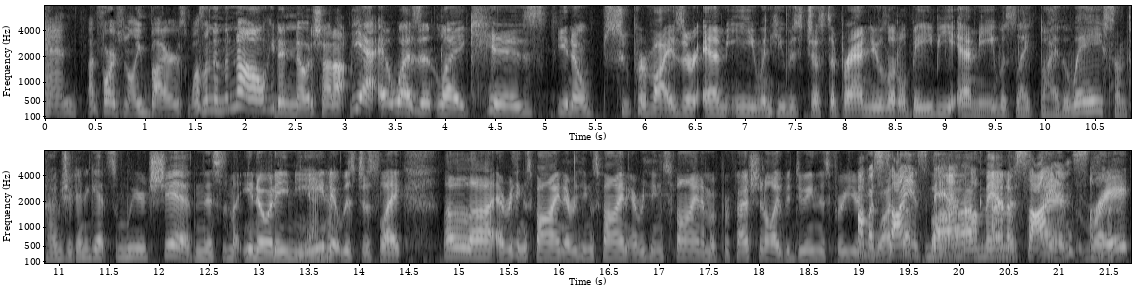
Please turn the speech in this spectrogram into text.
And unfortunately, Butters wasn't in the know. He didn't know to shut up. Yeah, it wasn't like his, you know, supervisor ME when he was just a brand new little baby ME was like, by the way, sometimes you're gonna get some weird shit, and this is my, you know what I mean? no. It was just like, la la la, everything's fine, everything's fine, everything's fine. I'm a professional. I've been doing this for years. I'm a What science man, a man I'm of science." right?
